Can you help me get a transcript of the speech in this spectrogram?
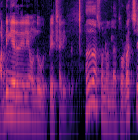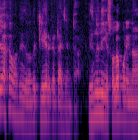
அப்படிங்கிறதுலயும் வந்து ஒரு பேச்சு அடிபடுது. அதுதான் சொன்னேன்ல தொடர்ச்சியாக வந்து இது வந்து கிளியர் கட் அஜெண்டா இதுன்னு நீங்கள் சொல்ல போனீங்கன்னா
